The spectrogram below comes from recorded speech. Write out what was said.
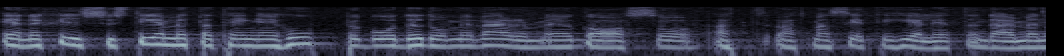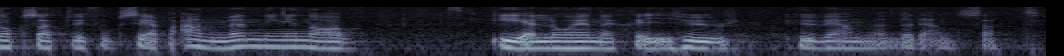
energisystemet att hänga ihop, både då med värme och gas och att, att man ser till helheten där, men också att vi fokuserar på användningen av el och energi, hur, hur vi använder den. Så att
